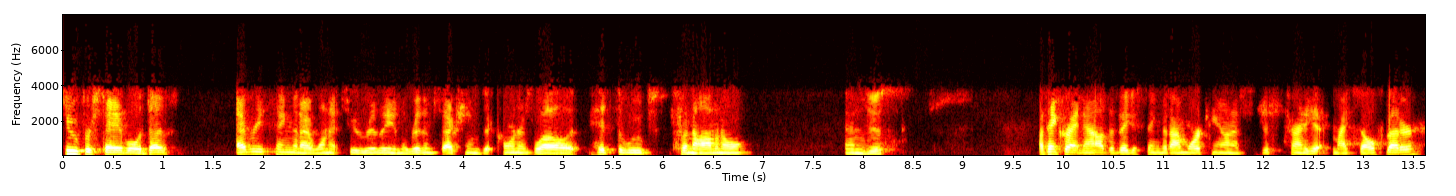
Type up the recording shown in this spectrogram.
super stable. It does everything that I want it to really in the rhythm sections. It corners well. It hits the whoops phenomenal. And just, I think right now the biggest thing that I'm working on is just trying to get myself better.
